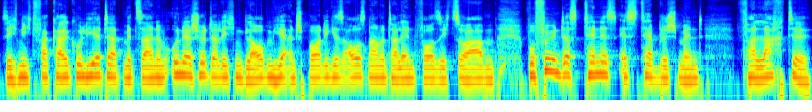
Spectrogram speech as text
sich nicht verkalkuliert hat, mit seinem unerschütterlichen Glauben hier ein sportliches Ausnahmetalent vor sich zu haben, wofür ihn das Tennis-Establishment verlachte.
